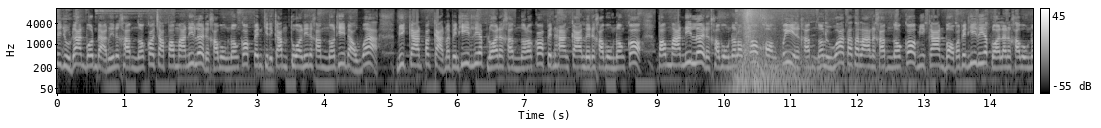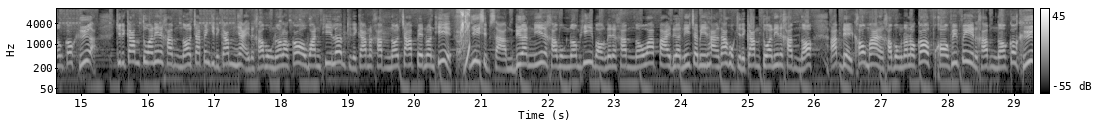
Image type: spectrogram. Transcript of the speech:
จะอยู่ด้านบนแบบนี้นะครับเนาะก็จะประมาณนี้เลยนะครับวงน้องก็เป็นกิจกรรมตัวนี้นะครับเนาะที่แบบว่ามีการประกาศมาเป็นที่เรียบร้อยนะครับเนาะแล้วก็เป็นทางการเลยนะครับวงน้องก็ประมาณนี้เลยนะครับวงน้องแล้วก็ของฟรีนะครับเนาะหรือว่าตาตารางนะครับเนาะก็มีการบอกมาเป็นที่เรียบร้อยแล้วนะครับวงน้องก็คือกิจกรรมตัวนี้นะครับเนาะจะเป็นกิจกรรมใหญ่นะครับับวงน้องแล้วก็วันที่เริ่มกิจกรรมนะครับเนาะจะเป็นวันที่ 23 เดือนนี้นะครับวงน้องพี่บอกเลยนะครับเนาะว่าปลายเดือนนี้จะมีทางด้านของกิจกรรมตัวนี้นะครับเนาะอัปเดตเข้ามานะครับวงน้องแล้วก็ของฟรีๆนะครับเนาะก็คือ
